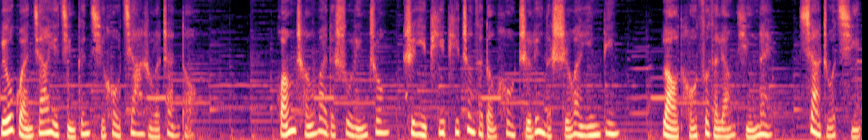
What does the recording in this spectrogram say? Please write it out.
刘管家也紧跟其后加入了战斗。皇城外的树林中，是一批批正在等候指令的十万阴兵。老头坐在凉亭内下着棋，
